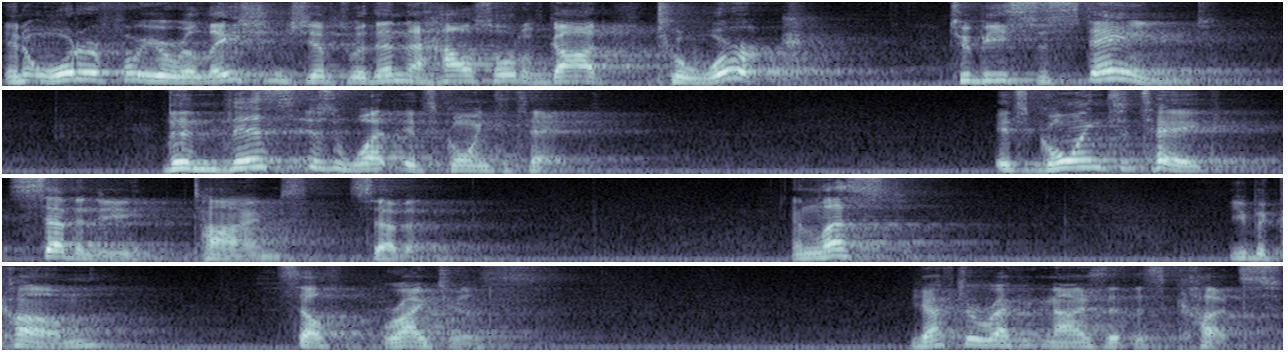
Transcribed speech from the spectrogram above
In order for your relationships within the household of God to work, to be sustained, then this is what it's going to take. It's going to take 70 times 7. Unless you become self righteous, you have to recognize that this cuts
